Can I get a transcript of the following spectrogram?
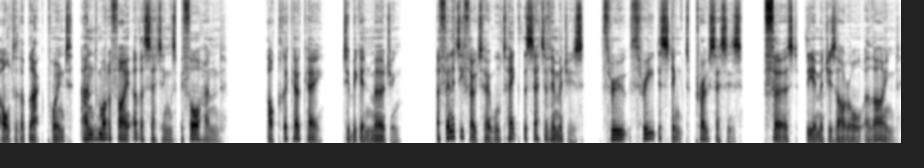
alter the black point, and modify other settings beforehand. I'll click OK to begin merging. Affinity Photo will take the set of images through three distinct processes. First, the images are all aligned.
